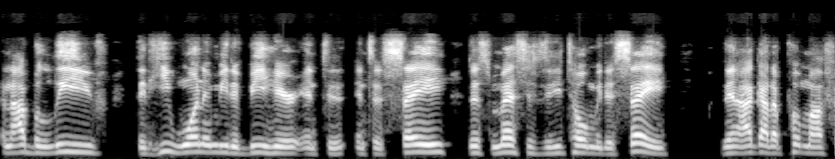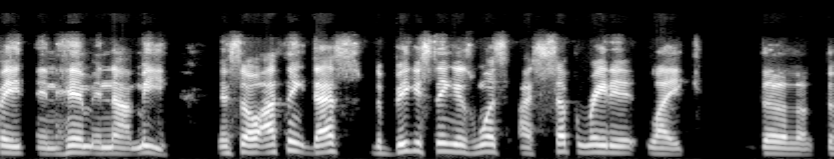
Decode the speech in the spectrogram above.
and I believe that he wanted me to be here and to and to say this message that he told me to say, then I got to put my faith in him and not me. And so I think that's the biggest thing is once I separated like the the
